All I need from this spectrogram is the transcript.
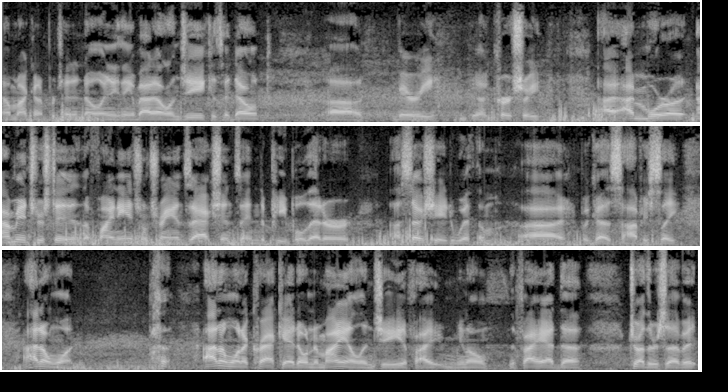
I'm not going to pretend to know anything about LNG because I don't. Uh, very uh, cursory. I, am more I'm interested in the financial transactions and the people that are associated with them uh, because obviously I don't want I don't want a crackhead onto my LNG if I, you know, if I had the druthers of it.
